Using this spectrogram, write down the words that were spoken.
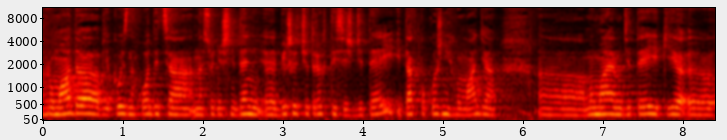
громада, в якої знаходиться на сьогоднішній день е, більше 4 тисяч дітей. І так по кожній громаді е, ми маємо дітей, які, е,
